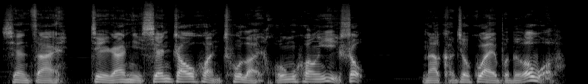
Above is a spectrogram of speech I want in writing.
现在既然你先召唤出了洪荒异兽，那可就怪不得我了。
